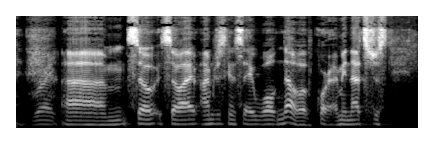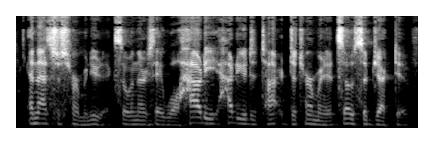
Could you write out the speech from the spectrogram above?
right. Um, so so I, am just going to say, well, no, of course. I mean, that's just and that's just hermeneutics. So when they say, well, how do you how do you det- determine it's so subjective?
